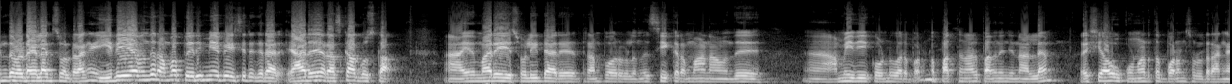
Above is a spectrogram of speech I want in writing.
இந்த ஒரு டைலாக் சொல்கிறாங்க இதையே வந்து ரொம்ப பெருமையாக பேசியிருக்கிறார் யார்? ரஸ்கா குஸ்கா. இது மாதிரி சொல்லிட்டாரு ட்ரம்ப் அவர்கள் வந்து. சீக்கிரமாக நான் வந்து அமைதியை கொண்டு வர போகிறேன் பத்து நாள் பதினஞ்சு நாளில் ரஷ்யாவுக்கு உணர்த்த போகிறேன்னு சொல்கிறாங்க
